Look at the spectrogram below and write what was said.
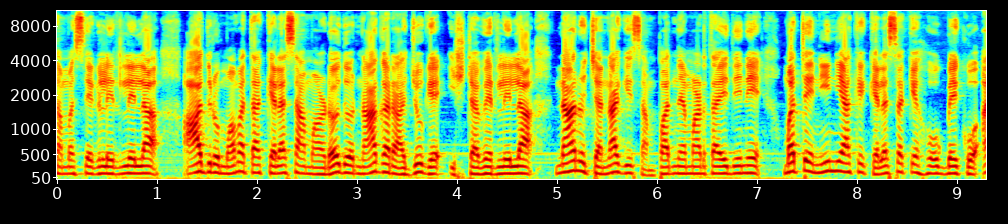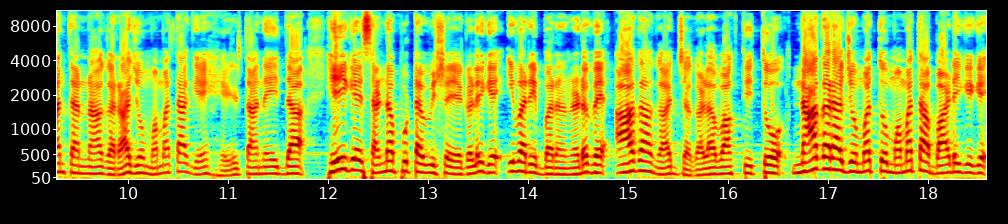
ಸಮಸ್ಯೆಗಳಿರಲಿಲ್ಲ. ಆದರೂ ಮಮತಾ ಕೆಲಸ ಮಾಡೋದು ನಾಗರಾಜುಗೆ ಇಷ್ಟವಿರಲಿಲ್ಲ. ನಾನು ಚೆನ್ನಾಗಿ ಸಂಪಾದನೆ ಮಾಡ್ತಾ ಇದ್ದೀನಿ. ಮತ್ತೆ ನೀನ್ಯಾಕೆ ಕೆಲಸಕ್ಕೆ ಹೋಗಬೇಕು ಅಂತ ನಾಗರಾಜು ಮಮತಾಗೆ ಹೇಳ್ತಾನೆ ಇದ್ದ. ಹೀಗೆ ಸಣ್ಣ ಪುಟ್ಟ ವಿಷಯಗಳಿಗೆ ಇವರಿಬ್ಬರ ನಡುವೆ ಆಗಾಗ ಜಗಳವಾಗ್ತಿತ್ತು. ನಾಗರಾಜು ಮತ್ತು ಮಮತಾ ಬಾಡಿಗೆಗೆ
